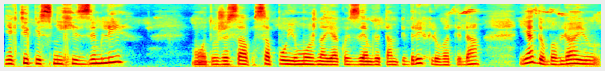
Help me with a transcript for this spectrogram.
Як тільки сніг із землі, от, уже сапою можна якось землю там підрихлювати, да? я додаю,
